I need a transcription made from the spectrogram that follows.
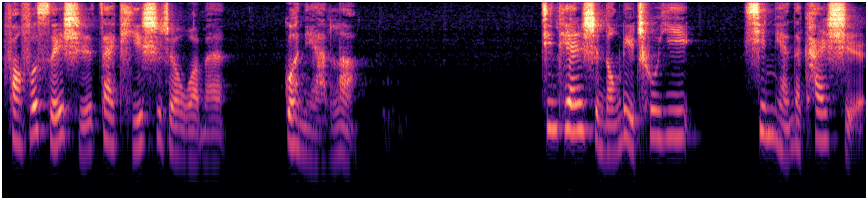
仿佛随时在提示着我们过年了。今天是农历初一，新年的开始。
